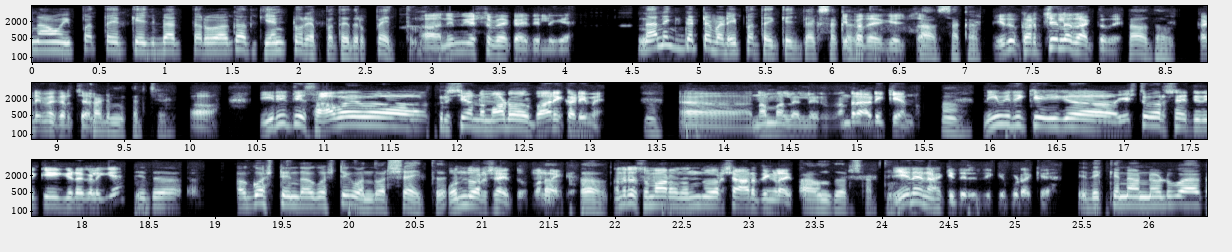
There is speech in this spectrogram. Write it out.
ನಾವು ಇಪ್ಪತ್ತೈದು ಕೆಜಿ ಬ್ಯಾಗ್ ತರುವಾಗ ಅದಕ್ಕೆ ಎಂಟುನೂರ ಎಪ್ಪತ್ತೈದು ರೂಪಾಯಿ ಇತ್ತು. ಆ, ನಿಮ್ಗೆ ಎಷ್ಟು ಬೇಕಾಯ್ತು ಇಲ್ಲಿಗೆ? ನನಗೆ ಗಟ್ಟೆ ಬೇಡ ಇಪ್ಪತ್ತೈದು ಕೆಜಿ ಬ್ಯಾಗ್ ಸಾಕು ಇಪ್ಪತ್ತೈದು ಕೆಜಿ ಸಾಕು. ಇದು ಖರ್ಚಿಲ್ಲದಾಗ್ತದೆ. ಹೌದು ಹೌದು ಕಡಿಮೆ ಖರ್ಚು ಕಡಿಮೆ ಖರ್ಚು ಈ ರೀತಿ ಸಾವಯವ ಕೃಷಿಯನ್ನು ಮಾಡುವವರು ಬಾರಿ ಕಡಿಮೆ. ಹ್ಮ್. ಆ, ನಮ್ಮಲ್ಲೆಲ್ಲ ಅಂದ್ರೆ ಅಡಿಕೆಯನ್ನು. ಹ್ಮ್. ನೀವು ಇದಕ್ಕೆ ಈಗ ಎಷ್ಟು ವರ್ಷ ಆಯ್ತು ಇದಕ್ಕೆ ಈ ಗಿಡಗಳಿಗೆ? ಇದು ಆಗಸ್ಟ್ ಇಂದ ಆಗಸ್ಟಿಗೆ ಒಂದು ವರ್ಷ ಆಯ್ತು. ಒಂದು ವರ್ಷ ಆಯ್ತು ಮೊನ್ನೆಗೆ ಹೌದು, ಅಂದ್ರೆ ಸುಮಾರು ಒಂದು ಒಂದು ವರ್ಷ ಆರು ತಿಂಗಳಾಯ್ತು. ಆ ಒಂದು ವರ್ಷ ಆಗ್ತದೆ ಏನೇನು ಇದಕ್ಕೆ ಬುಡಕ್ಕೆ? ಇದಕ್ಕೆ ನಾವು ನೋಡುವಾಗ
